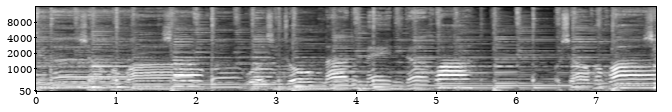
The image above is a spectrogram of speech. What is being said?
见了，小黄花，小黄我心中那朵美丽的花。哦，小黄花，小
